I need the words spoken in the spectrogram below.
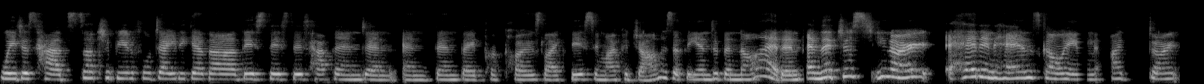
we just had such a beautiful day together. This, this, this happened. And and then they proposed like this in my pajamas at the end of the night. And and they're just, you know, head in hands going, I don't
